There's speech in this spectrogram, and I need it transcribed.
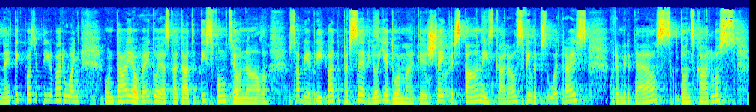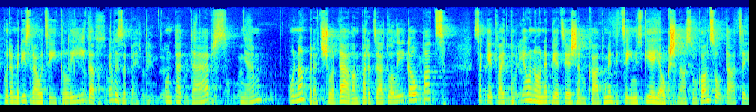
netik pozitīvi varoņi, tā jau veidojās kā tāda disfunkcionāla sabiedrība pati par sevi, jo iedomājieties, šeit ir Spānijas karalis Filips II, kuram ir dēls Dons Karlos, kuram ir izraudzīta līgava Elizabete. Un tad tēvs ņem un apret šo dēlam paredzēto līgavu pats. Sakiet, vai tur jau nav nepieciešama kāda medicīniska iejaukšanās un konsultācija?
